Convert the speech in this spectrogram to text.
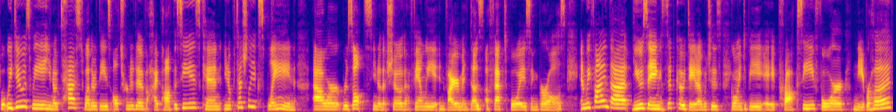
What we do is we, you know, test whether these alternative hypotheses can, you know, potentially explain our results, you know, that show that family environment does affect boys and girls. And we find that using zip code data, which is going to be a proxy for neighborhood,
